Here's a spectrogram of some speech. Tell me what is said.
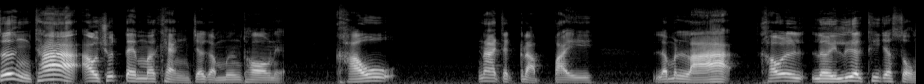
ซึ่งถ้าเอาชุดเต็มมาแข่งเจอกับเมืองทองเนี่ยเขาน่าจะกลับไป แล้วมันล้าเขาเลยเลือกที่จะส่ง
